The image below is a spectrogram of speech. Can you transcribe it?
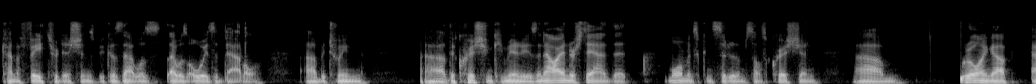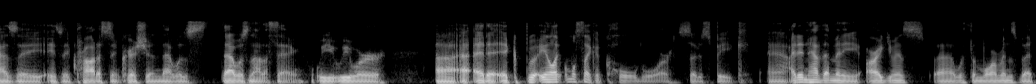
kind of faith traditions because that was that was always a battle uh, between uh, the Christian communities. And now I understand that Mormons consider themselves Christian. Um, growing up as a as a Protestant Christian, that was that was not a thing. We we were uh, at a, it, you know, like almost like a Cold War, so to speak. Uh, I didn't have that many arguments uh, with the Mormons, but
